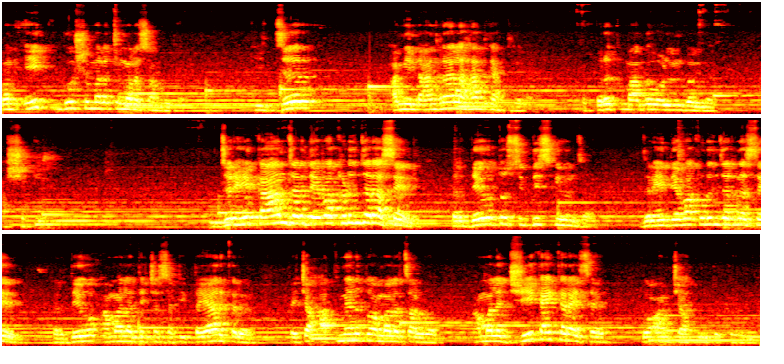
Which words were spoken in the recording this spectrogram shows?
पण एक गोष्ट मला तुम्हाला सांगू की जर आम्ही नांगराला हात घातलेला तर परत मागं वळून बघणं अशक्य जर हे काम जर देवाकडून जर असेल तर देव तो सिद्धीच घेऊन जाईल. जर हे देवाकडून जर नसेल तर देव आम्हाला त्याच्यासाठी तयार करेल. त्याच्या आत्म्यानं तो आम्हाला चालवत आम्हाला जे काय करायचं आहे तो आमच्या हातून तो करून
